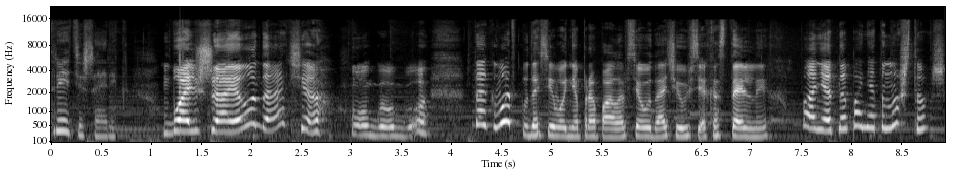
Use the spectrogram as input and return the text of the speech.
Третий шарик. Большая удача! Ого-го! Так вот, куда сегодня пропала вся удача у всех остальных. Понятно, понятно, ну что ж.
